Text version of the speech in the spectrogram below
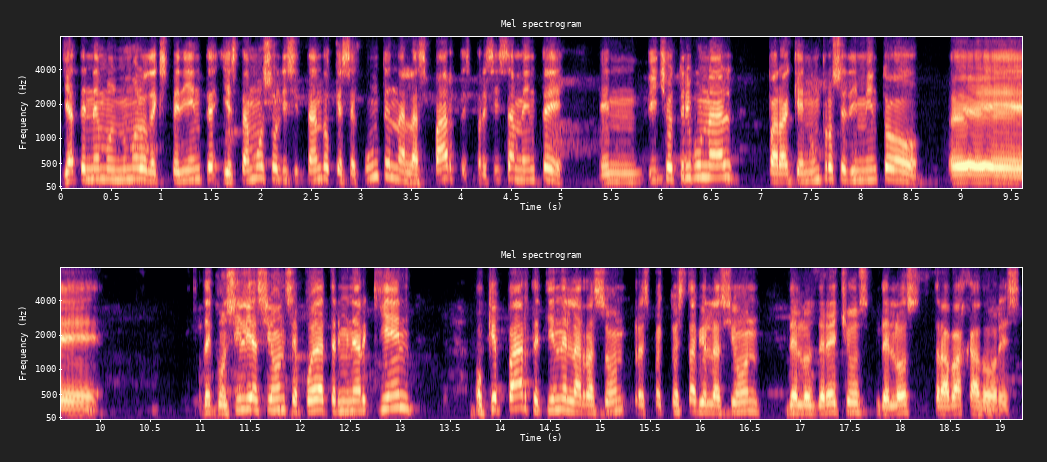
ya tenemos número de expediente y estamos solicitando que se junten a las partes precisamente en dicho tribunal para que en un procedimiento eh, de conciliación se pueda determinar quién o qué parte tiene la razón respecto a esta violación de los derechos de los trabajadores.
